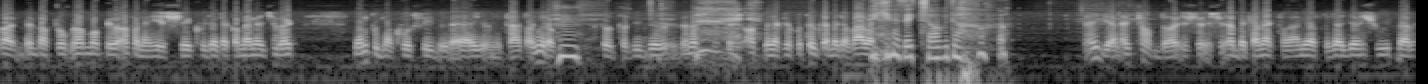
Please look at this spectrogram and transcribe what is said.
ebben a programban például az a nehézség, hogy ezek a menedzserek nem tudnak hosszú időre eljönni. Tehát annyira hm. az idő, de nem, azt mondják, hogy akkor tönkre megy a vállalat. Igen, ez egy csapda. Igen, egy csapda, és, és ebbe kell megtalálni azt az egyensúlyt, mert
